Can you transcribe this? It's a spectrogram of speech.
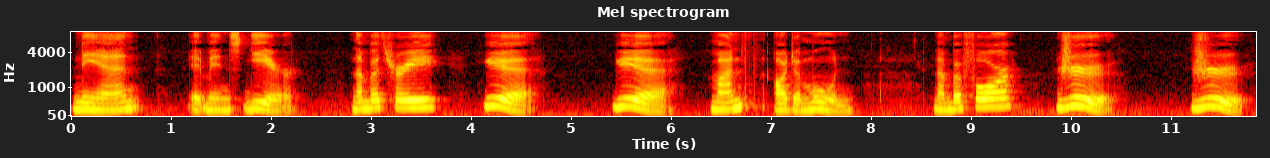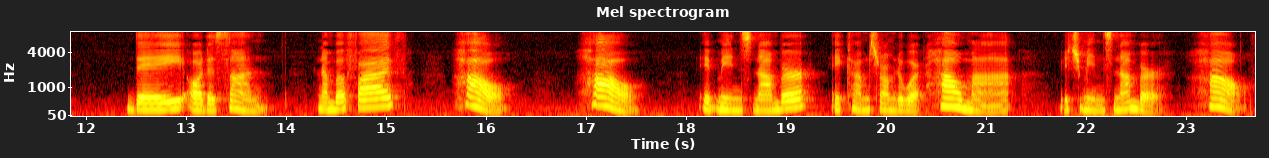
nian. It means year. Number three, yue, yue, month or the moon. Number four, 日,日, day or the sun. Number five, how, how. It means number. It comes from the word how ma, which means number. How.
